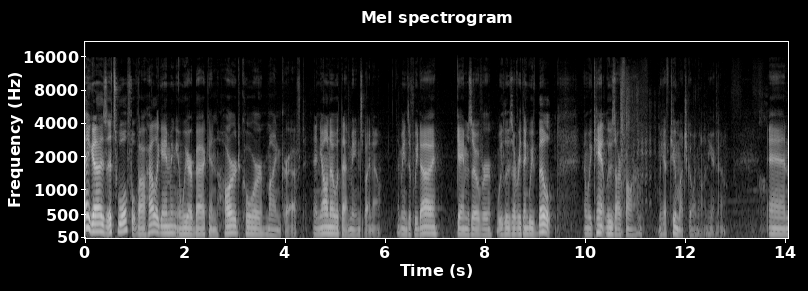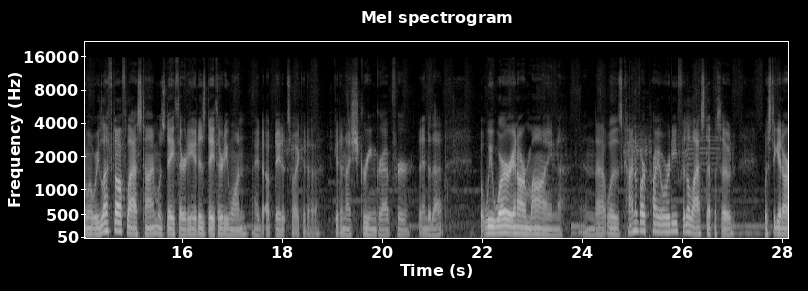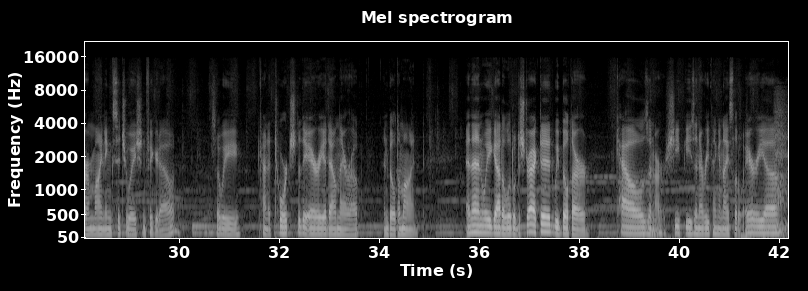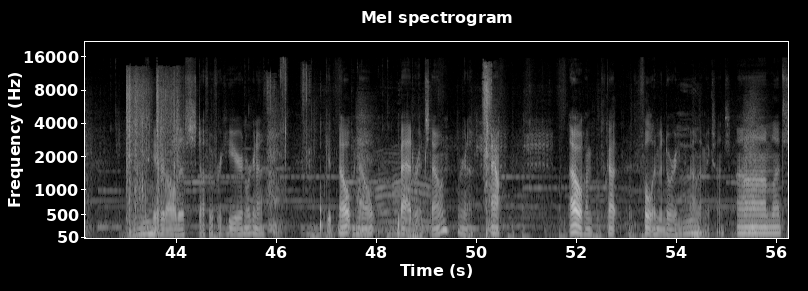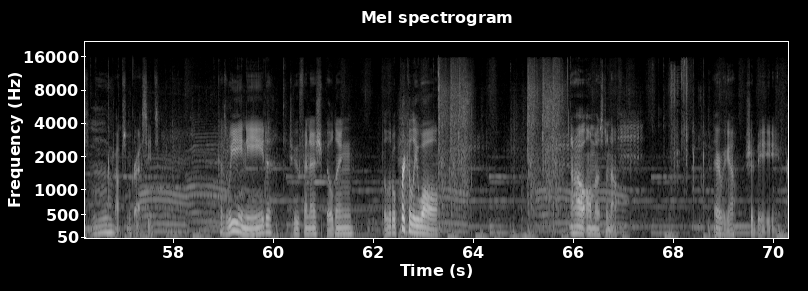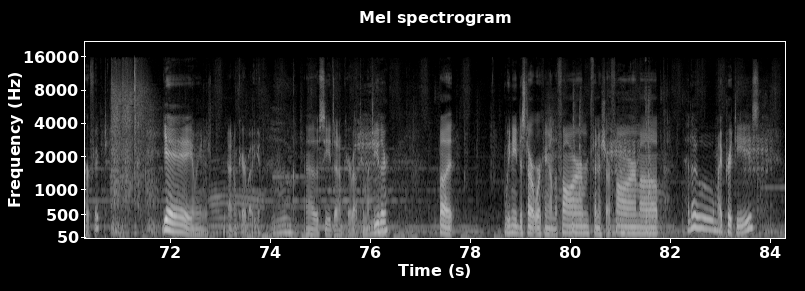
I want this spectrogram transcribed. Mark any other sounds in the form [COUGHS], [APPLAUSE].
Hey guys, it's Wolf with Valhalla Gaming, and we are back in hardcore Minecraft. And y'all know what that means by now. That means if we die, game is over, we lose everything we've built, and we can't lose our farm. We have too much going on here now. And where we left off last time was day 30. It is day 31. I had to update it so I could uh, get a nice screen grab for the end of that. But we were in our mine, and that was kind of our priority for the last episode was to get our mining situation figured out. So we kind of torched the area down there up and built a mine. And then we got a little distracted. We built our cows and our sheepies and everything, a nice little area. Get rid of all this stuff over here, and we're gonna get, oh, no, bad redstone. We're gonna, ow. Oh, I'm got full inventory. Oh, that makes sense. Um, let's drop some grass seeds. Because we need to finish building the little prickly wall. Oh, almost enough. There we go. Should be perfect. Yay! We just, I don't care about you. Uh, those seeds I don't care about too much either. But we need to start working on the farm, finish our farm up. Hello, my pretties.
